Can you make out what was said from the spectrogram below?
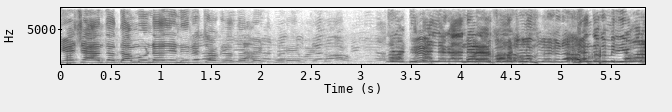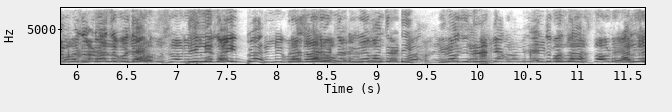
చేసే అంత దమ్ము ఉన్నది నిరుద్యోగులతో పెట్టుకుంటే. ఎందుకు మీరు ఎవరు? ఢిల్లీకి రేవంత్ రెడ్డి ఈ రోజు నిరుద్యోగుల మీద ఎందుకు? అన్ని.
